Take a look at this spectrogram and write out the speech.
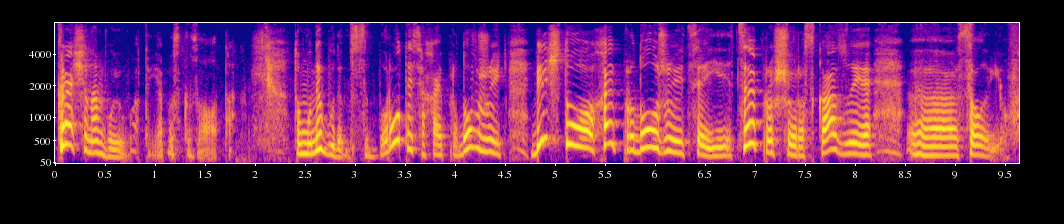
Краще нам воювати, я би сказала так. Тому не будемо з цим боротися, хай продовжують. Більш того, хай продовжується і це, про що розказує е, Соловйов.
